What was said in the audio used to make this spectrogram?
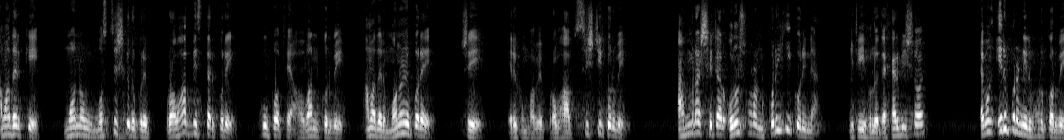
আমাদেরকে মন মস্তিষ্কের উপরে প্রভাব বিস্তার করে কুপথে আহ্বান করবে, আমাদের মনের উপরে সে এরকমভাবে প্রভাব সৃষ্টি করবে। আমরা সেটার অনুসরণ করি কি করি না, এটাই হলো দেখার বিষয় এবং এর উপরে নির্ভর করবে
